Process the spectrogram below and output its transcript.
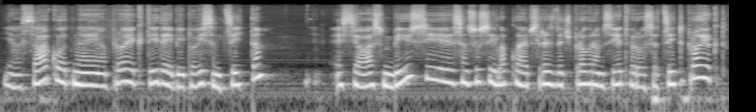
Jā, sākotnējā projekta ideja bija pavisam cita. Es jau esmu bijusi Sansusīla apklājības rezidenču programmas ietveros ar citu projektu.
